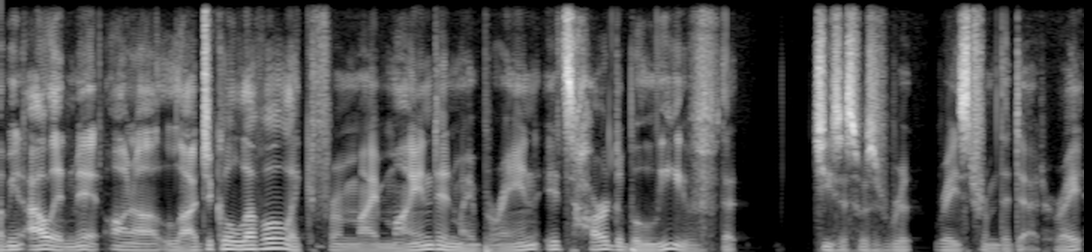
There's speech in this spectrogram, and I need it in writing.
I mean, I'll admit on a logical level, like from my mind and my brain, it's hard to believe that Jesus was re- raised from the dead, right?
